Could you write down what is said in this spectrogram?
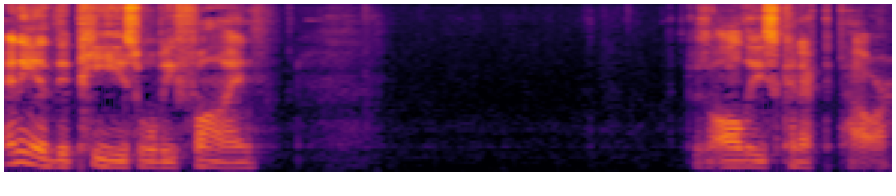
any of the P's will be fine because all these connect to power.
